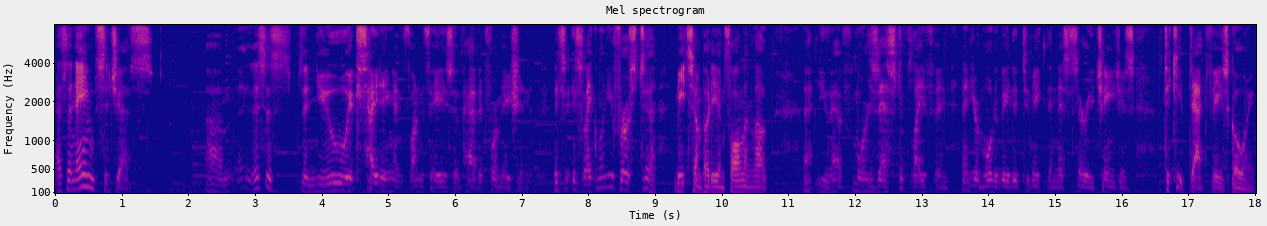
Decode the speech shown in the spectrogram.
As the name suggests, um, this is the new, exciting, and fun phase of habit formation. It's, it's like when you first uh, meet somebody and fall in love. Uh, you have more zest of life and, and you're motivated to make the necessary changes to keep that phase going.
